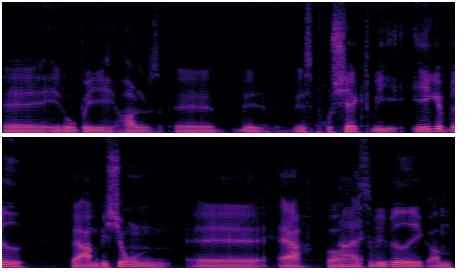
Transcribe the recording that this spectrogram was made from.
øh, et OB-hold, øh, hvis projekt vi ikke ved, hvad ambitionen øh, er for. Nej. Altså vi ved ikke, om,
